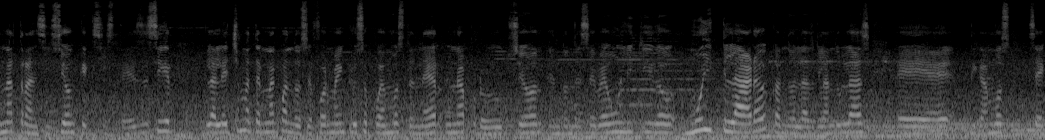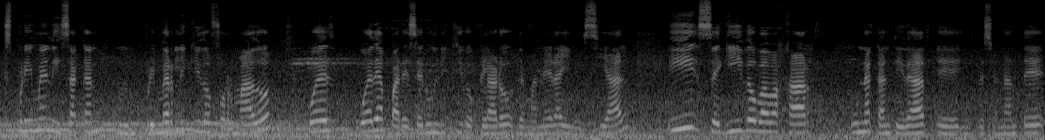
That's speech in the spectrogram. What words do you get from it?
una transición que existe, es decir, la leche materna cuando se forma incluso podemos tener una producción en donde se ve un líquido muy claro cuando las glándulas, eh, digamos, se exprimen y sacan un primer líquido formado, pues puede aparecer un líquido claro de manera inicial y seguido va a bajar una cantidad eh, impresionante eh,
